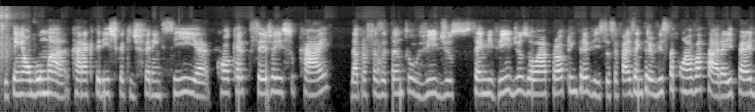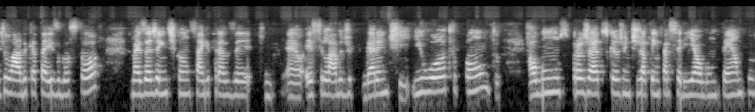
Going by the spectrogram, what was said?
se tem alguma característica que diferencia, qualquer que seja, isso cai. Dá para fazer tanto vídeos, semi-vídeos ou a própria entrevista. Você faz a entrevista com o avatar, aí perde o lado que a Thaís gostou, mas a gente consegue trazer é, esse lado de garantir. E o outro ponto alguns projetos que a gente já tem parceria há algum tempo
